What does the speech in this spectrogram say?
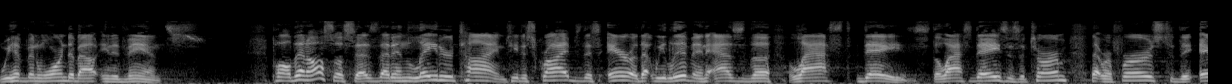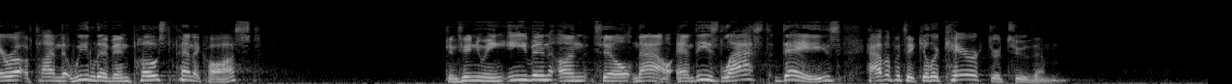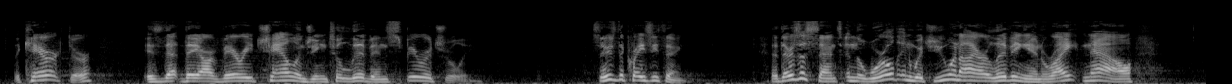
we have been warned about in advance. Paul then also says that in later times, he describes this era that we live in as the last days. The last days is a term that refers to the era of time that we live in post Pentecost, continuing even until now. And these last days have a particular character to them. The character is that they are very challenging to live in spiritually. So here's the crazy thing that there's a sense in the world in which you and I are living in right now,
